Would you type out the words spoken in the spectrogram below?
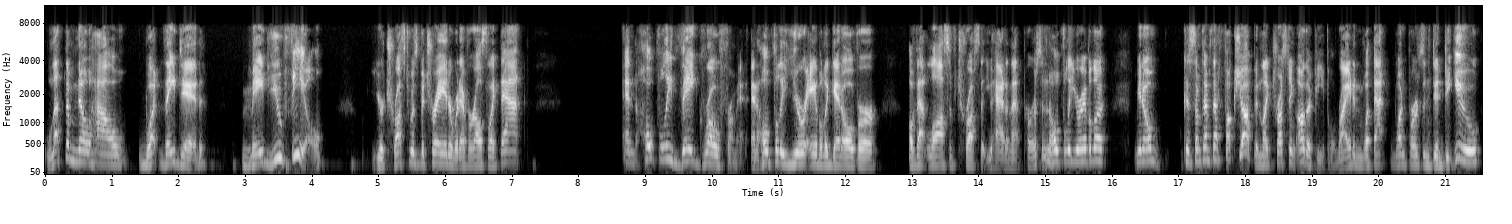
Let them know how what they did made you feel. Your trust was betrayed or whatever else like that. And hopefully they grow from it. And hopefully you're able to get over of that loss of trust that you had in that person. And hopefully you're able to, you know, because sometimes that fucks you up and like trusting other people, right? And what that one person did to you,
